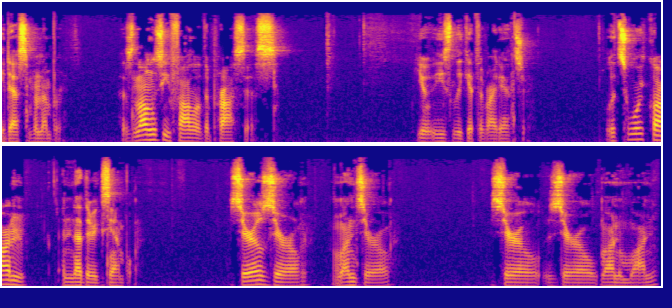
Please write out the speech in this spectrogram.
a decimal number. As long as you follow the process, you'll easily get the right answer. Let's work on another example. 0010, 0011,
